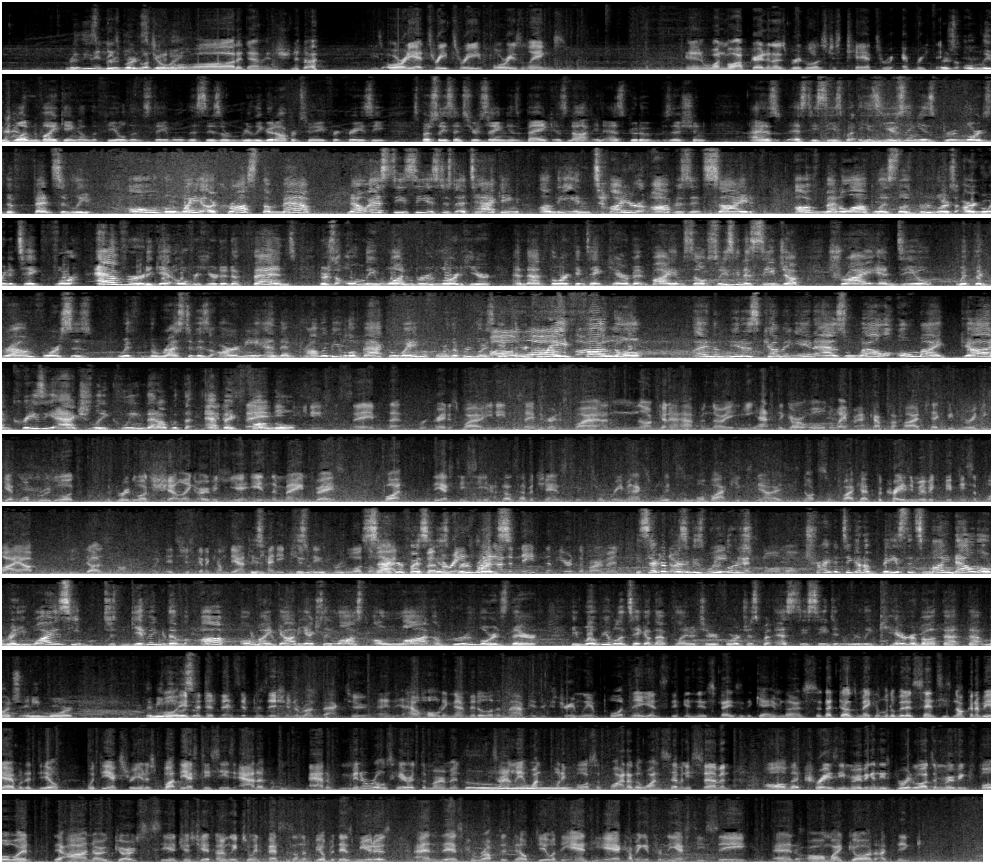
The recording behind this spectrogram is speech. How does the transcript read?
Where are these And Broodlords going? a lot of damage. He's already at 3-3 for his Lings. And one more upgrade and those Broodlords just tear through everything. There's only one Viking on the field unstable. This is a really good opportunity for Crazy, especially since you're saying his bank is not in as good of a position as STC's, but he's using his Broodlords defensively all the way across the map. Now STC is just attacking on the entire opposite side of Metalopolis. Those Broodlords are going to take forever to get over here to defend. There's only one Broodlord here, and that Thor can take care of it by himself. So he's going to siege up, try and deal with the ground forces with the rest of his army, and then probably be able to back away before the Broodlords Oh, get their great Fungal! And the Muta's coming in as well. Oh my god, Crazy actually cleaned that up with the epic Save- Fungal. He, he needs to save that Greater Spire. He needs to save the Greater Spire. Uh, not going to happen though. He has to go all the way back up to high tech before he can get more Broodlords. The Broodlords shelling over here in the main base, but the STC does have a chance to, to remax with some more Vikings now as he's not supply cap. But Crazy moving 50 supply up, he does not. It's just going to come down to He's- can he keep these Broodlords sacrificing alive. But his Broodlords. underneath them here at the moment. He's sacrificing his Broodlords. Trying to take out a base that's mined out already. Why is he just giving them up? Oh my god, he actually lost a lot of Broodlords there. He will be able to take out that planetary fortress, but STC didn't really care about that that much anymore. I mean, Well, was it's a defensive position to run back to, and how holding that middle of the map is extremely important against the, in this phase of the game, though. So that does make a little bit of sense. He's not going to be able to deal with the extra units, but the STC is out of out of minerals here at the moment. He's only at 144 supply to the 177. All of it crazy moving, and these Broodlords are moving forward. There are no ghosts here just yet. Only two infestors on the field, but there's mutas and there's corruptors to help deal with the anti-air coming in from the STC. And oh my god, I think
